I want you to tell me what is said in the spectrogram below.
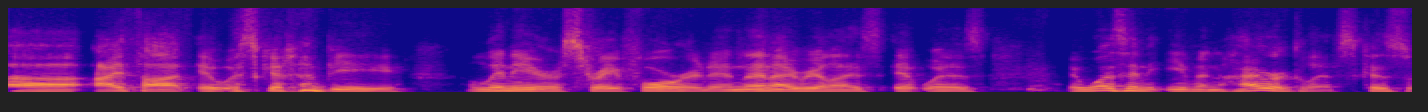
Uh, I thought it was going to be linear, straightforward, and then I realized it was. It wasn't even hieroglyphs because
